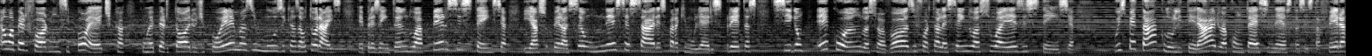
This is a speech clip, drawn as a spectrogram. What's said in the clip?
é uma performance poética com repertório de poemas e músicas autorais, representando a persistência e a superação necessárias para que mulheres pretas sigam ecoando a sua voz e fortalecendo a sua existência. O espetáculo literário acontece nesta sexta-feira,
